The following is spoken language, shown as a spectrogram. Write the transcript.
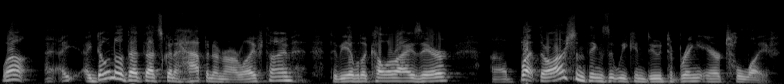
Well, I, I don't know that that's going to happen in our lifetime to be able to colorize air, uh, but there are some things that we can do to bring air to life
